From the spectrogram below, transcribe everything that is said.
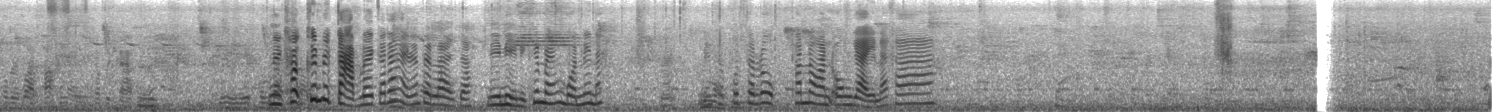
เขาไปวาดพระข้างในเขาไปกราบเนี่ยเขาขึ้นไปกราบเลยก็ได้ไม่เป็นไรจ้ะนี่นี่นี่ขึ้นไปข้างบนนี่นะนี่พระพุทธรูปพระนอนองค์ใหญ่นะคะน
